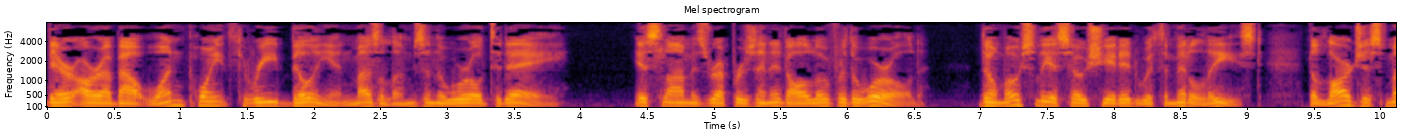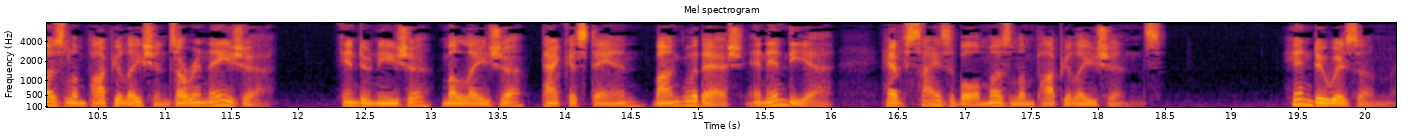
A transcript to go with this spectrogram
There are about 1.3 billion Muslims in the world today. Islam is represented all over the world. Though mostly associated with the Middle East, the largest Muslim populations are in Asia. Indonesia, Malaysia, Pakistan, Bangladesh, and India have sizable Muslim populations. Hinduism.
